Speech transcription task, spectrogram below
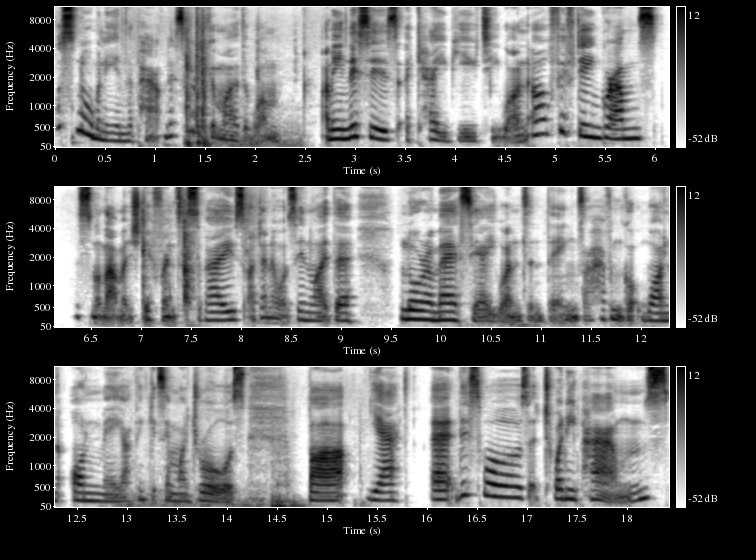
What's normally in the pound? Let's have a look at my other one. I mean, this is a K-Beauty one. Oh, 15 grams. It's not that much difference, I suppose. I don't know what's in like the Laura Mercier ones and things. I haven't got one on me. I think it's in my drawers. But yeah, uh, this was £20,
